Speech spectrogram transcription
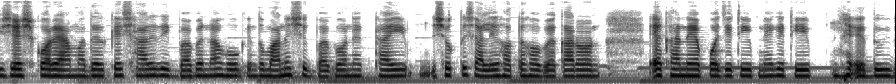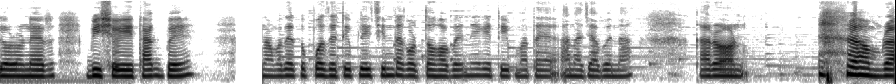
বিশেষ করে আমাদেরকে শারীরিকভাবে না হোক, কিন্তু মানসিকভাবে অনেকটাই শক্তিশালী হতে হবে। কারণ এখানে পজিটিভ নেগেটিভ দুই ধরনের বিষয়ই থাকবে। আমাদেরকে পজিটিভলি চিন্তা করতে হবে নেগেটিভ মাথায় আনা যাবে না। কারণ আমরা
